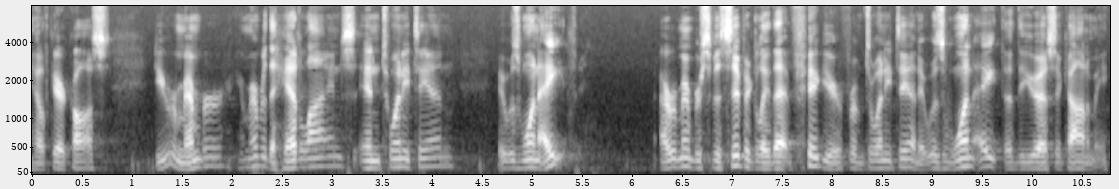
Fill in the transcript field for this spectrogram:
Healthcare costs. Do you remember? You remember the headlines in 2010? It was one eighth. I remember specifically that figure from 2010. It was one eighth of the U.S. economy.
